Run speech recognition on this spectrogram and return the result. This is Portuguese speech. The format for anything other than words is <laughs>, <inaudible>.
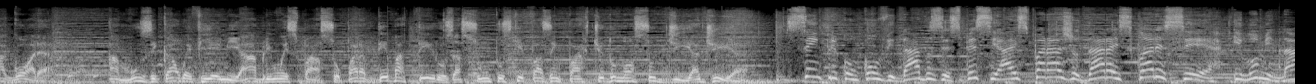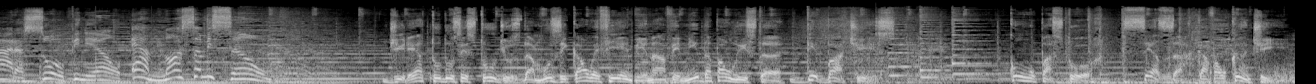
Agora, a Musical FM abre um espaço para debater os assuntos que fazem parte do nosso dia a dia. Sempre com convidados especiais para ajudar a esclarecer, iluminar a sua opinião. É a nossa missão. Direto dos estúdios da Musical FM na Avenida Paulista, debates com o pastor César Cavalcante.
